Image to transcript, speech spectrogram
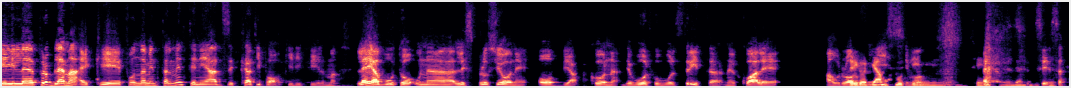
e il problema è che fondamentalmente ne ha azzeccati pochi di film. Lei ha avuto una, l'esplosione ovvia con The Wolf of Wall Street, nel quale ha un ruolo ricordiamo fighissimo. tutti, sì, sì, esatto.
